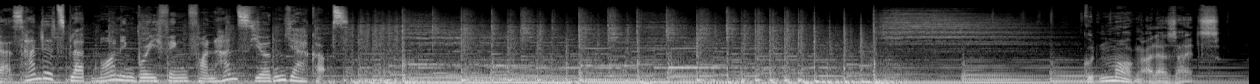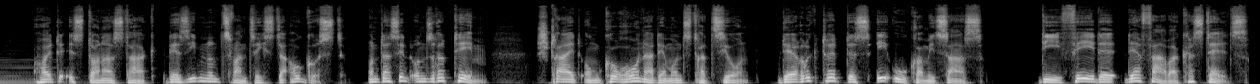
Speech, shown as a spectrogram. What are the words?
Das Handelsblatt Morning Briefing von Hans-Jürgen Jakobs Guten Morgen allerseits. Heute ist Donnerstag, der 27. August. Und das sind unsere Themen. Streit um Corona-Demonstration, der Rücktritt des EU-Kommissars, die Fehde der Faber-Castells.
